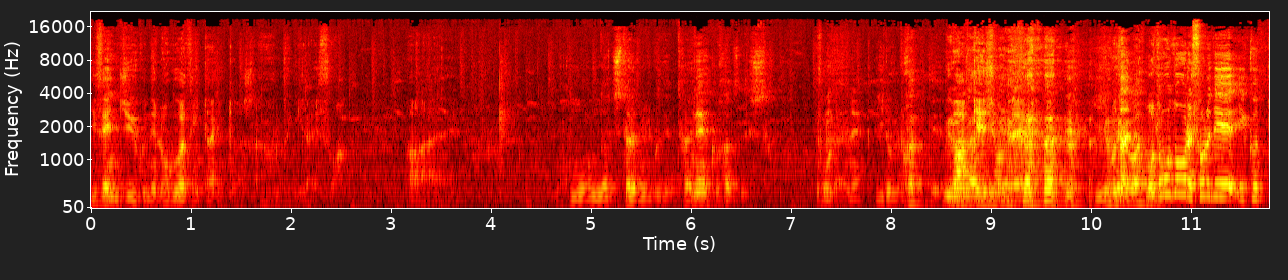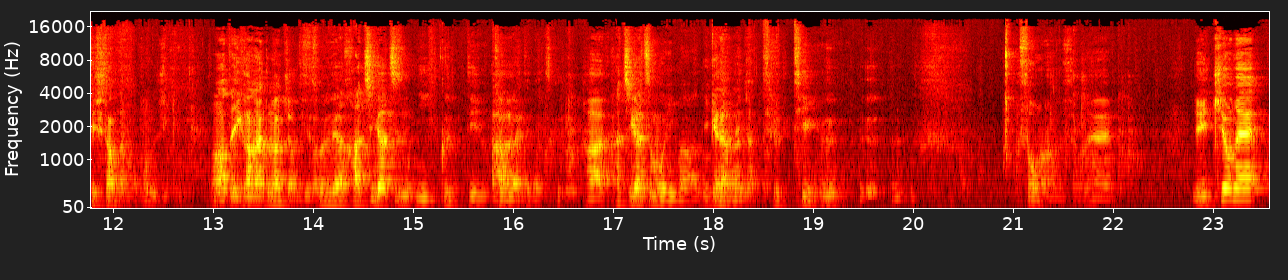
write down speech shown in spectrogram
2019年6月にタイに来ましたもう同じタイミングでタイに行くはずでした、そうだよね。いろいろあって。ワーケーションで。いろいろあって。もともと俺それで行くってしたんだもんこの時期に。あなた行かなくなっちゃうんですそれで8月に行くっていう考えてたんですけど、はい。8月も今行けなくなっちゃってるっていう。そうなんですよね。で一応ね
